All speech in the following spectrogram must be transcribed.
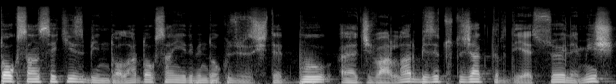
98 bin dolar, 97 bin 900 işte bu e, civarlar bizi tutacaktır diye söylemiş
